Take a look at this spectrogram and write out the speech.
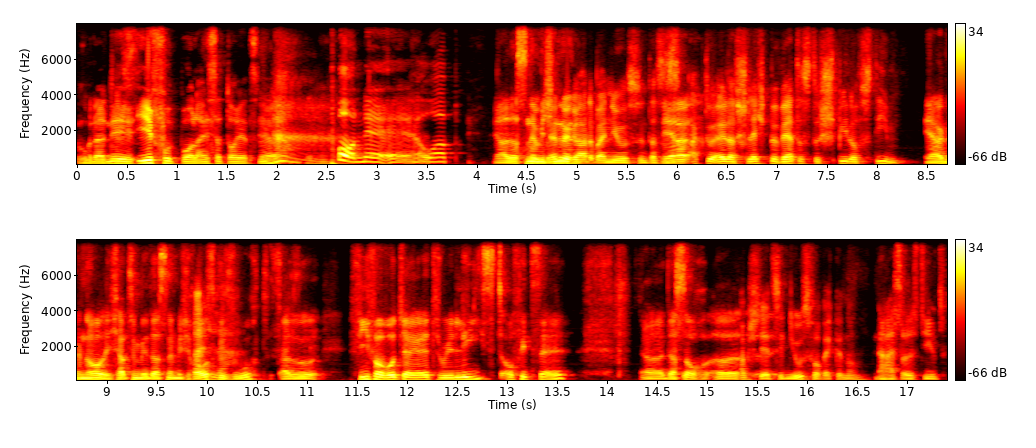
Oh, Oder nee, E-Football heißt das doch jetzt, ne? Ja. Oh nee, hau ab. Ja, das ist Nämlich wenn wir gerade bei News sind. Das ist Ja. aktuell das schlecht bewerteste Spiel auf Steam. Ja, genau. Ich hatte mir das nämlich rausgesucht. Also FIFA wurde ja jetzt released offiziell. Äh, das ist auch. Äh, Habe ich dir jetzt die News vorweggenommen? na, ist alles gut.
